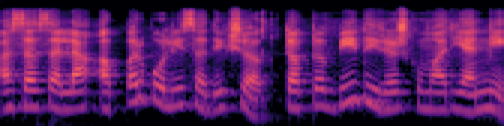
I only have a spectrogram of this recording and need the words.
असा सल्ला अप्पर पोलीस अधीक्षक डॉक्टर बी. धीरज कुमार यांनी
